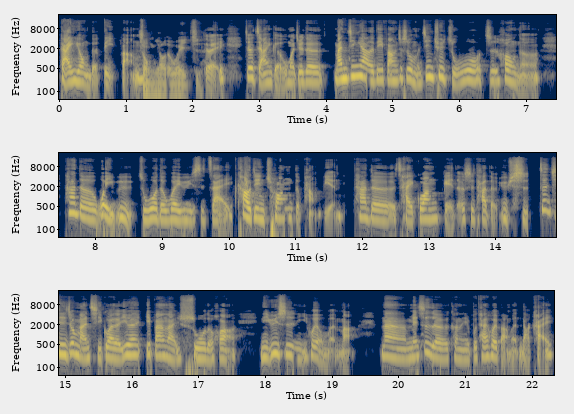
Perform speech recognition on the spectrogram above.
该用的地方，重要的位置。对，就讲一个我们觉得蛮惊讶的地方，就是我们进去主卧之后呢，它的卫浴，主卧的卫浴是在靠近窗的旁边。它的采光给的是它的浴室，这其实就蛮奇怪的，因为一般来说的话，你浴室你会有门嘛，那没事的可能也不太会把门打开，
